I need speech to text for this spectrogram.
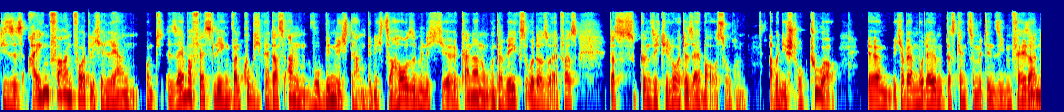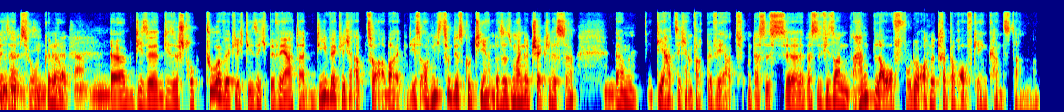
dieses eigenverantwortliche Lernen und selber festlegen, wann gucke ich mir das an? Wo bin ich dann? Bin ich zu Hause? Bin ich, äh, keine Ahnung, unterwegs oder so etwas? Das können sich die Leute selber aussuchen. Aber die Struktur, ähm, ich habe ja ein Modell, das kennst du mit den sieben Feldern sieben, der Selbstführung, genau. mhm. äh, diese, diese Struktur wirklich, die sich bewährt hat, die wirklich abzuarbeiten, die ist auch nicht zu diskutieren. Das ist meine Checkliste. Mhm. Ähm, die hat sich einfach bewährt. Und das ist, äh, das ist wie so ein Handlauf, wo du auch eine Treppe raufgehen kannst dann. Ne?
